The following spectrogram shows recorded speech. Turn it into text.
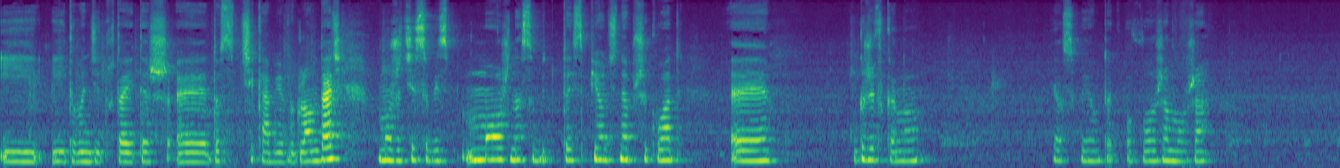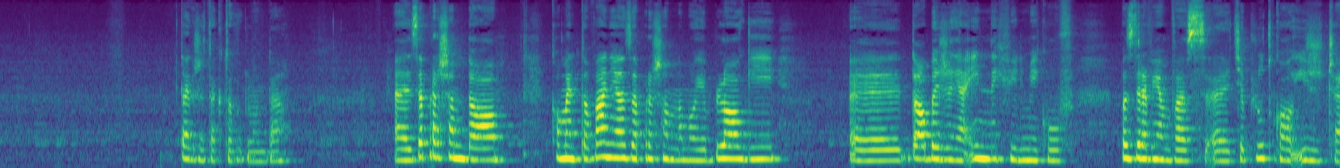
i, i to będzie tutaj też e, dosyć ciekawie wyglądać. Możecie sobie, można sobie tutaj spiąć na przykład e, grzywkę, no. Ja sobie ją tak położę może. Także tak to wygląda. E, Zapraszam do komentowania, zapraszam na moje blogi, e, do obejrzenia innych filmików. Pozdrawiam Was e, cieplutko i życzę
